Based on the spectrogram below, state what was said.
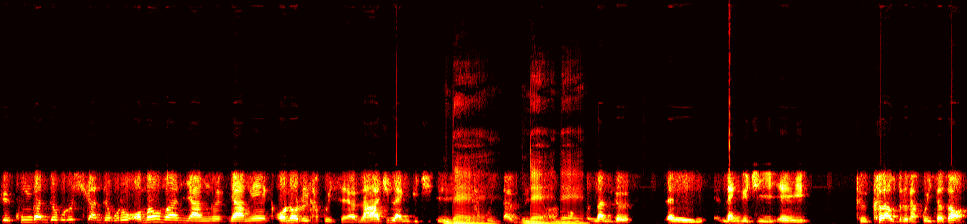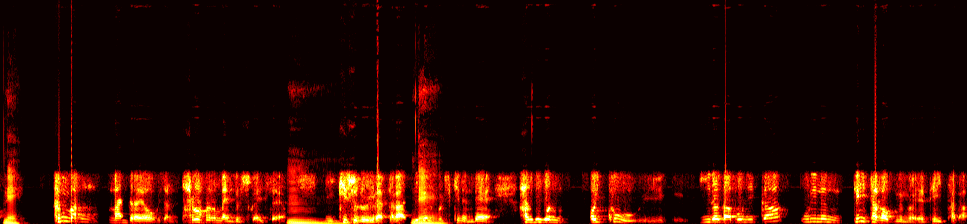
그 공간적으로 시간적으로 어마어마한 양, 양의 언어를 갖고 있어요. large language를 네. 갖고 있다고. 네, 네. 엄청난 그 에이, language의 그 클라우드를 갖고 있어서 네. 금방 만들어요. 그전 바로바로 만들 수가 있어요. 음. 이 기술을 갖다가 네. 이걸 시키는데 한국은 어이쿠 이- 이러다 보니까 우리는 데이터가 없는 거예요. 데이터가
